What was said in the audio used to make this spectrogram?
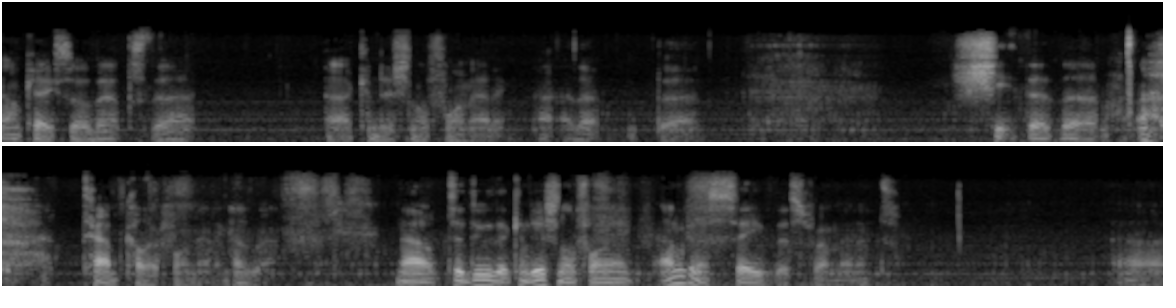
Okay, so that's the uh, conditional formatting. Uh, the the sheet the the uh, tab color formatting. How's that? Now to do the conditional formatting, I'm going to save this for a minute, uh,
